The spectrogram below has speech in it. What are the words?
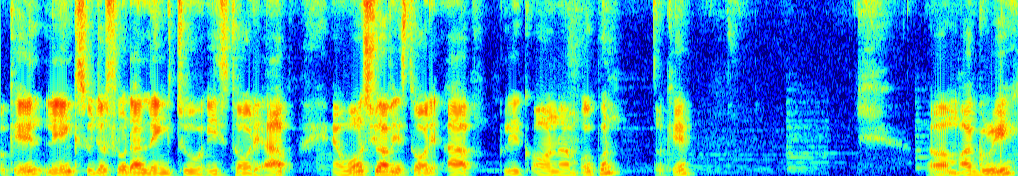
okay, link. So just follow that link to install the app. And once you have installed the app, click on um, open, okay um, agree.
